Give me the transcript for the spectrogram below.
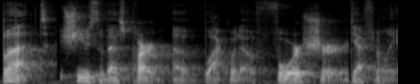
but she was the best part of Black Widow for sure. Definitely.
